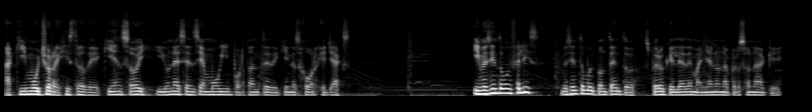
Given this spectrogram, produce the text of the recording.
aquí mucho registro de quién soy. Y una esencia muy importante de quién es Jorge Jax. Y me siento muy feliz me siento muy contento. Espero que el día de mañana una persona que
